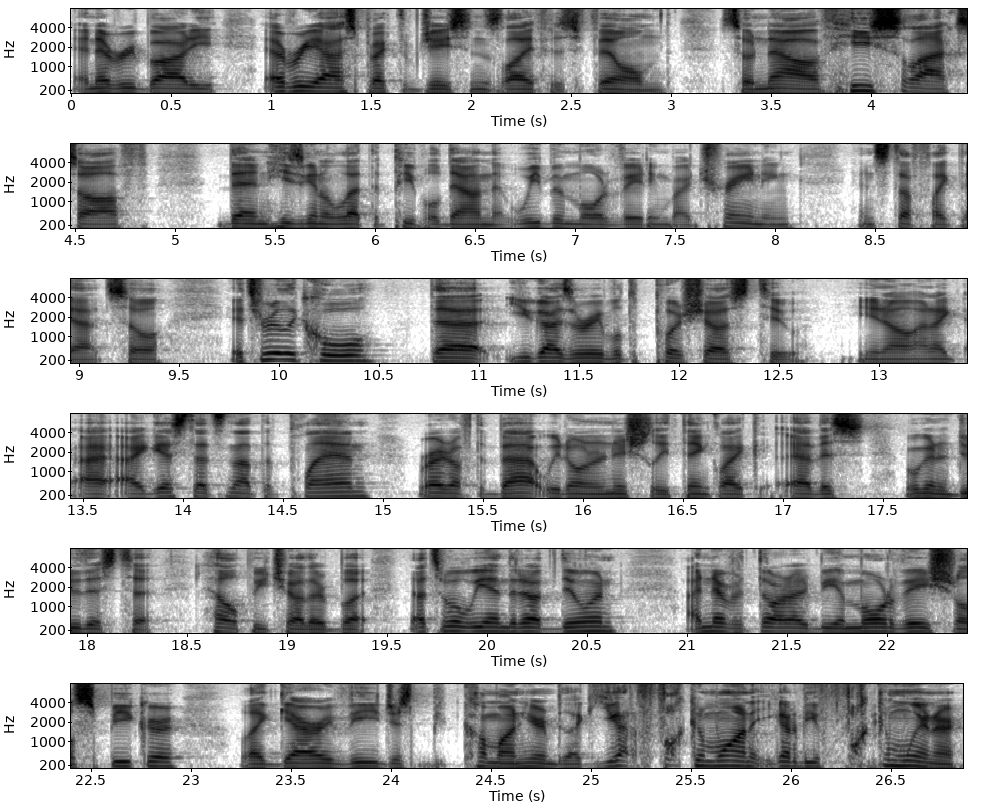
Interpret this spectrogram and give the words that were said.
and everybody, every aspect of Jason's life is filmed. So now if he slacks off, then he's going to let the people down that we've been motivating by training and stuff like that. So it's really cool that you guys are able to push us too. You know, and I, I, I guess that's not the plan right off the bat. We don't initially think like, ah, this we're going to do this to help each other, but that's what we ended up doing. I never thought I'd be a motivational speaker like Gary Vee. Just be, come on here and be like, you got to fucking want it. You got to be a fucking winner.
